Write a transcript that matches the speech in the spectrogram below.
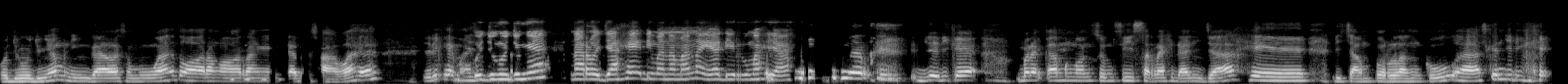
ujung-ujungnya meninggal semua tuh orang-orang yang tidak bersalah ya. Jadi kayak masih ujung-ujungnya naruh jahe di mana-mana ya di rumah ya. Bener. Jadi kayak mereka mengonsumsi serai dan jahe dicampur lengkuas kan jadi kayak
